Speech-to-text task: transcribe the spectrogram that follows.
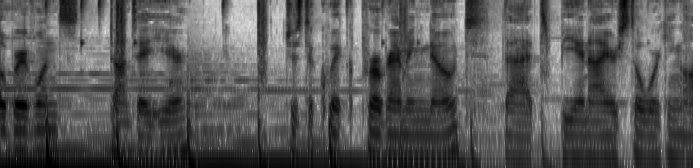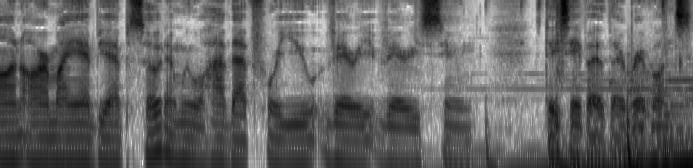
Hello, brave ones. Dante here. Just a quick programming note that B and I are still working on our Miami episode, and we will have that for you very, very soon. Stay safe out there, brave ones.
